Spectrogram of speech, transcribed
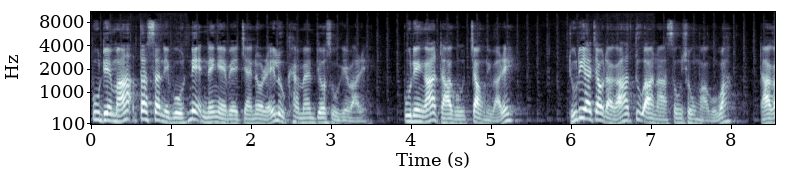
ပူတင်မှာအသက်ဆက်နေဖို့နှစ်အနည်းငယ်ပဲကြံတော့တယ်လို့ခံမှန်းပြောဆိုခဲ့ပါတယ်။ပူတင်ကဒါကိုကြောက်နေပါတယ်။ဒုတိယကြောက်တာကသူ့အာဏာဆုံးရှုံးမှာကိုပါ။ဒါက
